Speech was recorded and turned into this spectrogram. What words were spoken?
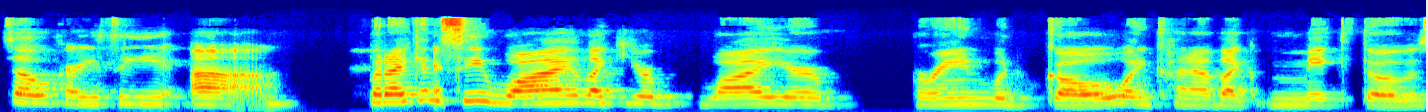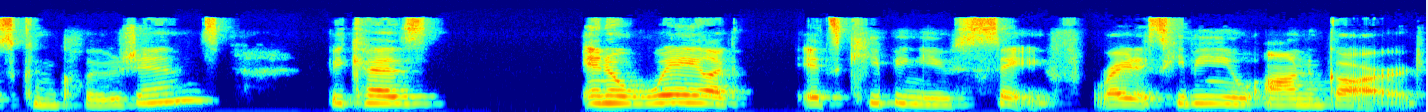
so crazy. Um, But I can see why like your why your brain would go and kind of like make those conclusions because in a way like it's keeping you safe, right? It's keeping you on guard.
